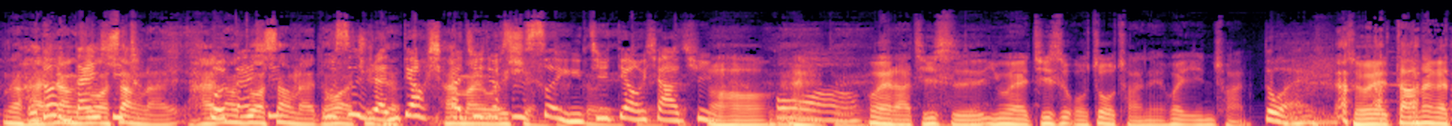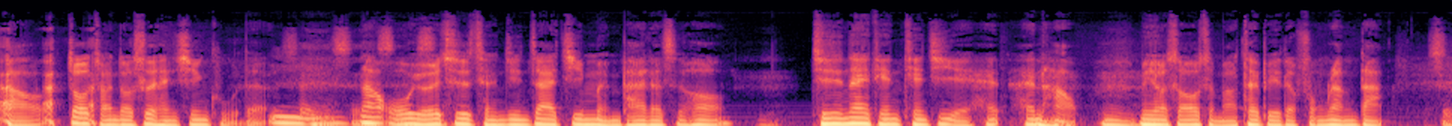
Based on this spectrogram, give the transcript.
我都很担心，我担心不是人掉下去，就是摄影机掉下去。哦，会啦。其实因为其实我坐船也会晕船，对，所以到那个岛坐船都是很辛苦的。嗯，那我有一次曾经在金门拍的时候，其实那一天天气也很很好，嗯，没有说什么特别的风浪大。是，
